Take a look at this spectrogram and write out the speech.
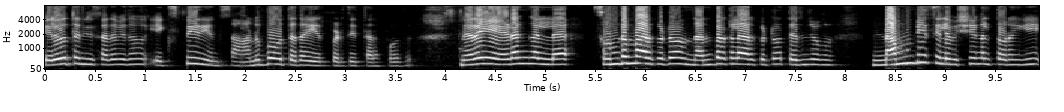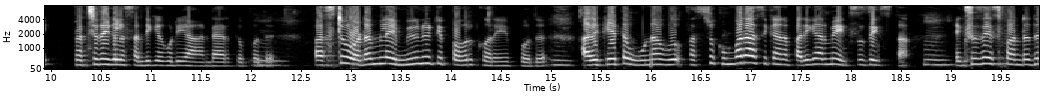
எழுபத்தஞ்சு சதவீதம் எக்ஸ்பீரியன்ஸ் அனுபவத்தை தான் ஏற்படுத்தி தரப்போகுது. நிறைய இடங்கள்ல சொந்தமா இருக்கட்டும் நண்பர்களா இருக்கட்டும் தெரிஞ்சவங்க நம்பி சில விஷயங்கள் தொடங்கி பிரச்சனைகளை சந்திக்கக்கூடிய ஆண்டா இருக்க போகுது. ஃபர்ஸ்ட் உடம்புல இம்யூனிட்டி பவர் குறைய போகுது. அதுக்கேத்த உணவு ஃபர்ஸ்ட் கும்பராசிக்கான பரிகாரமே எக்ஸசைஸ் தான். எக்ஸசைஸ் பண்றது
